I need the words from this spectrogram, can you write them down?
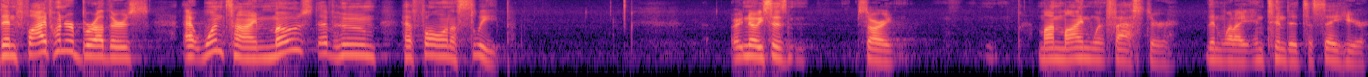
than 500 brothers at one time, most of whom have fallen asleep. Or no, he says, sorry, my mind went faster than what I intended to say here.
